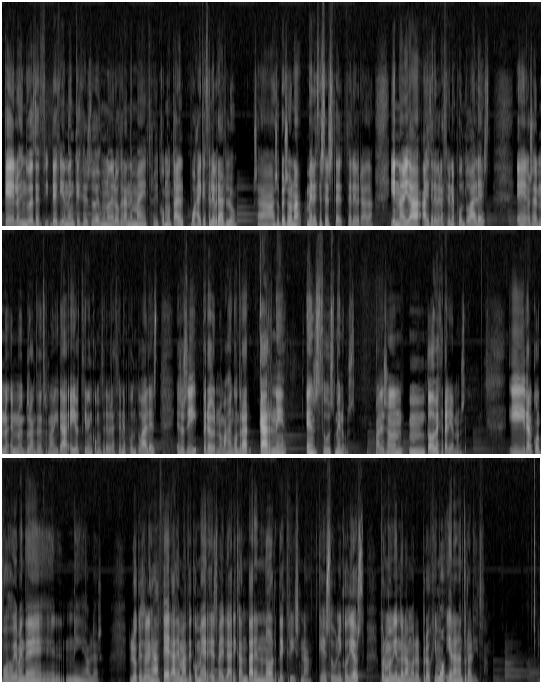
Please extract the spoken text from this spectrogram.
que los hindúes defi- defienden que Jesús es uno de los grandes maestros y como tal, pues hay que celebrarlo. O sea, a su persona merece ser ce- celebrada. Y en Navidad hay celebraciones puntuales, eh, o sea, durante nuestra Navidad ellos tienen como celebraciones puntuales, eso sí, pero no vas a encontrar carne en sus menús, ¿vale? Son mm, todos vegetarianos. Y de alcohol, pues obviamente, ni hablar. Lo que suelen hacer, además de comer, es bailar y cantar en honor de Krishna, que es su único dios, promoviendo el amor al prójimo y a la naturaleza.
